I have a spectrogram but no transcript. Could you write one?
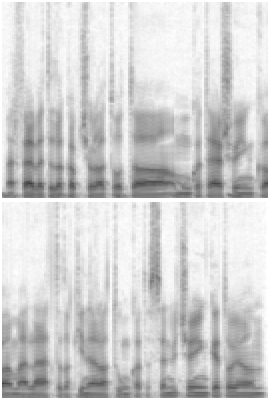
már felvetted a kapcsolatot a, a munkatársainkkal, már láttad a kínálatunkat, a szendvicseinket, olyan,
